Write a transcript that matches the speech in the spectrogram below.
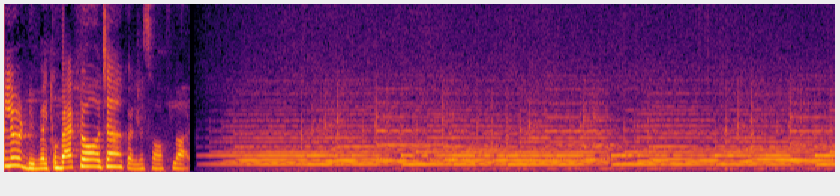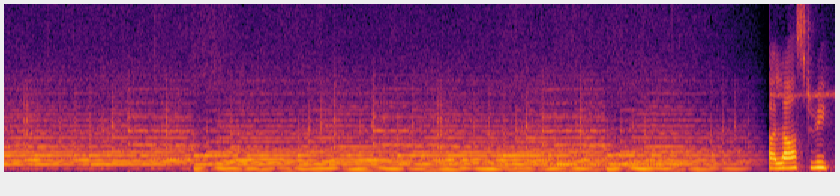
హలో అండి welcome back to our channel Colours of లా లాస్ట్ వీక్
